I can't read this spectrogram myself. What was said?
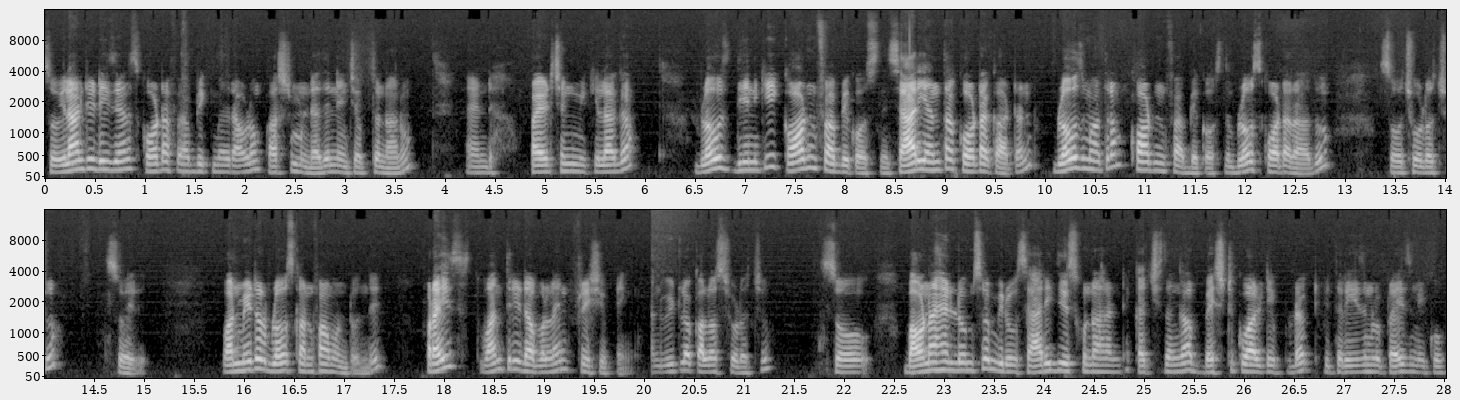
సో ఇలాంటి డిజైన్స్ కోటా ఫ్యాబ్రిక్ మీద రావడం కష్టం అండి అదే నేను చెప్తున్నాను. అండ్ పైడ్చింగ్ మీకు ఇలాగా బ్లౌజ్ దీనికి కాటన్ ఫ్యాబ్రిక్ వస్తుంది. శారీ అంతా కోటా కాటన్ బ్లౌజ్ మాత్రం కాటన్ ఫ్యాబ్రిక్ వస్తుంది. బ్లౌజ్ కోటా రాదు. సో చూడొచ్చు. సో ఇది. వన్ మీటర్ బ్లౌజ్ కన్ఫామ్ ఉంటుంది. Price one three double nine free shipping and వీటిలో కలర్స్ చూడొచ్చు. సో భవనా హ్యాండ్లూమ్స్లో మీరు శారీ తీసుకున్నారంటే ఖచ్చితంగా best quality product with reasonable price మీకు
